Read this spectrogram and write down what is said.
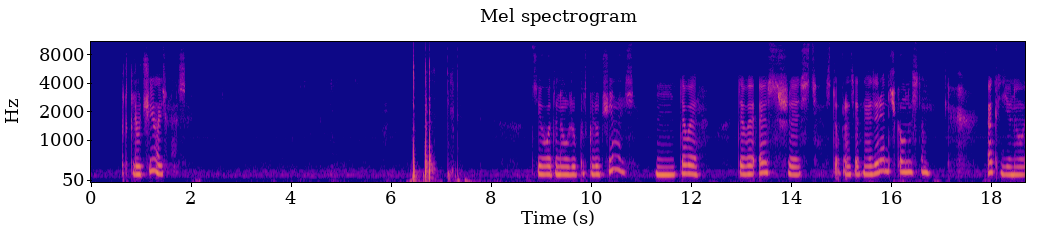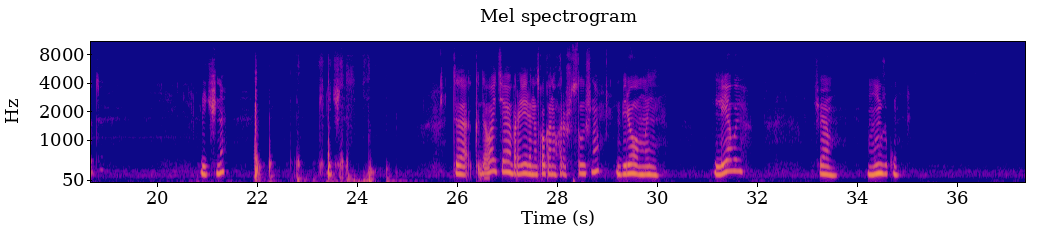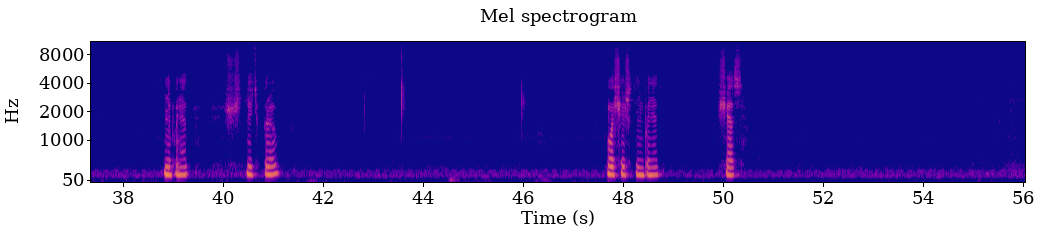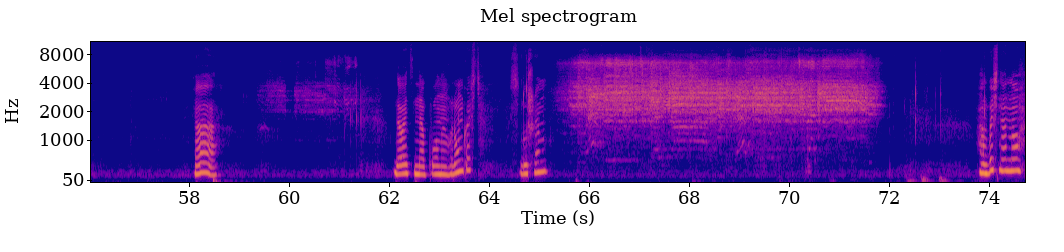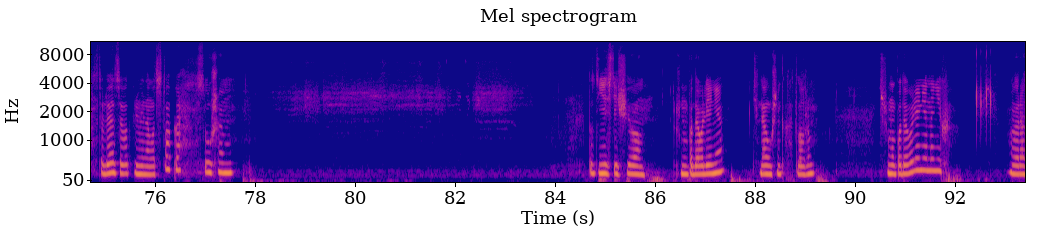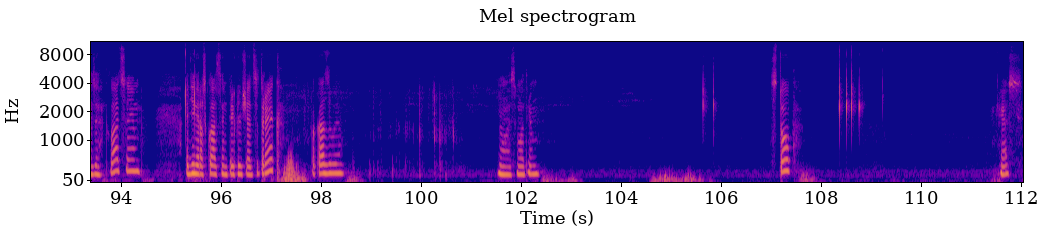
подключилась у нас. И вот она уже подключилась. ТВ... ТВС-6. Стопроцентная зарядочка у нас там. Активно вот. Отлично. Отлично. Так, давайте проверим, насколько оно хорошо слышно. Берем мы левый. Включаем музыку. Непонятно. Дайте вправо. Вообще что-то непонятно. Сейчас. А, давайте на полную громкость слушаем. Обычно оно вставляется вот примерно вот столько. Слушаем. Тут есть еще шумоподавление этих наушниках отложим. Шумоподавление на них. Два раза клацаем. Один раз клацаем, переключается трек. Показываю. Ну, смотрим. Стоп. Yes.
